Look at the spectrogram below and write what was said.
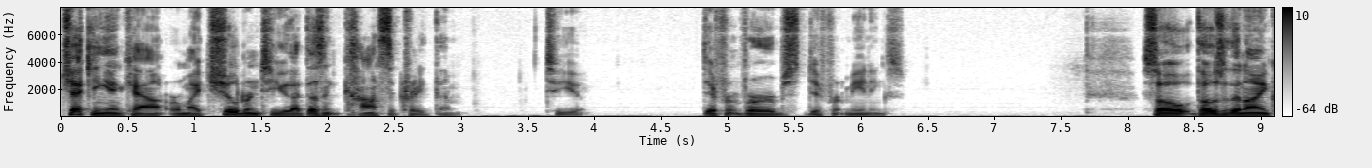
checking account or my children to you. That doesn't consecrate them to you. Different verbs, different meanings. So those are the nine.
